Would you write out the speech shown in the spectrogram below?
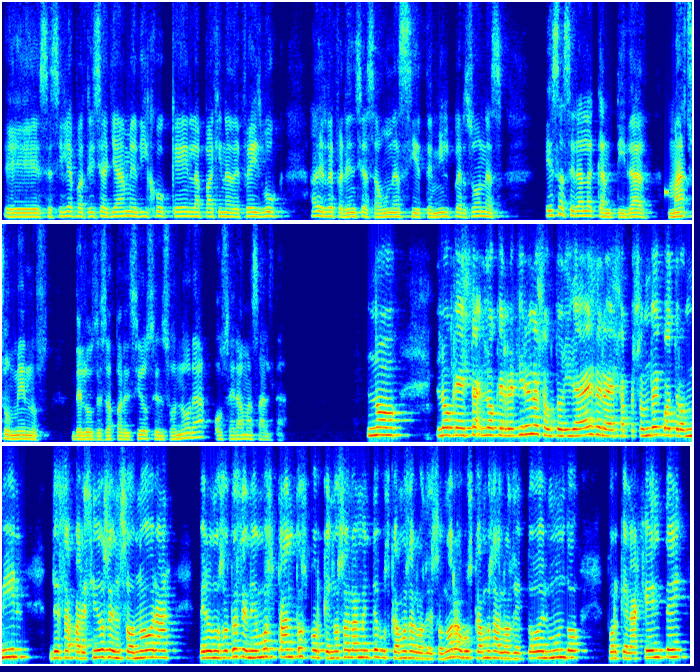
Eh, Cecilia Patricia ya me dijo que en la página de Facebook hay referencias a unas 7 mil personas. ¿Esa será la cantidad más o menos de los desaparecidos en Sonora o será más alta? No, lo que, está, lo que refieren las autoridades de la desaparición de 4 mil desaparecidos en Sonora, pero nosotros tenemos tantos porque no solamente buscamos a los de Sonora, buscamos a los de todo el mundo, porque la gente,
